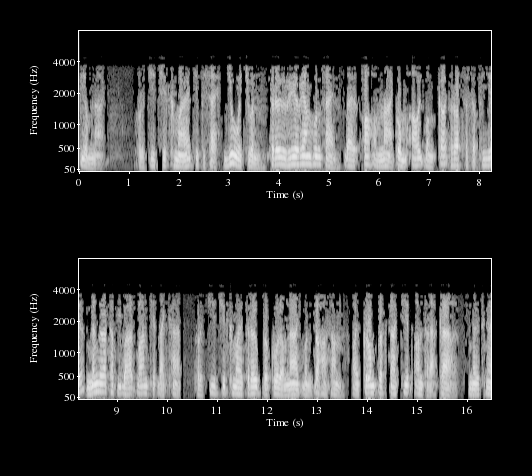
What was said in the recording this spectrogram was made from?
ពីអំណាចប្រជាជាតិខ្មែរជាពិសេសយុវជនត្រូវរៀបរៀងហ៊ុនសែនដែលអស់អំណាចកុំឲ្យបង្កើតរដ្ឋសភានិងរដ្ឋាភិបាលបានជាដាច់ខាតប្រជាជាតិខ្មែរត្រូវប្រគល់អំណាចបណ្ដោះអាសន្នឲ្យក្រមប្រឹក្សាជាតិអន្តរកាលនៅថ្ងៃ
